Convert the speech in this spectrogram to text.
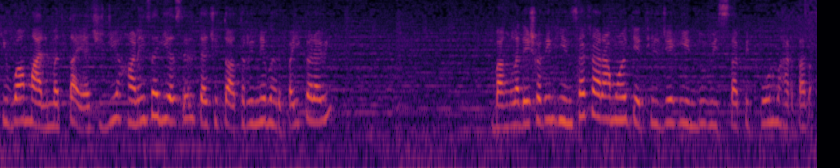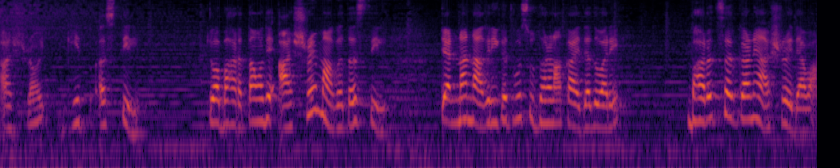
किंवा मालमत्ता याची जी हानी झाली असेल त्याची तातडीने भरपाई करावी. बांगलादेशातील हिंसाचारामुळे तेथील जे हिंदू विस्थापित होऊन भारतात आश्रय घेत असतील किंवा भारतामध्ये आश्रय मागत असतील त्यांना नागरिकत्व सुधारणा कायद्याद्वारे भारत सरकारने आश्रय द्यावा.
